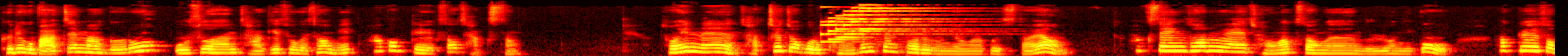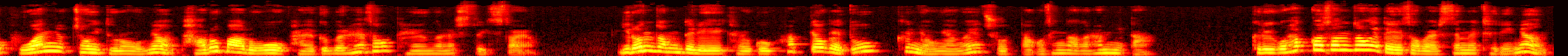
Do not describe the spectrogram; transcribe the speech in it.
그리고 마지막으로 우수한 자기소개서 및 학업계획서 작성. 저희는 자체적으로 공증센터를 운영하고 있어요. 학생 서류의 정확성은 물론이고 학교에서 보완 요청이 들어오면 바로 바로 발급을 해서 대응을 할 수 있어요. 이런 점들이 결국 합격에도 큰 영향을 주었다고 생각을 합니다. 그리고 학과 선정에 대해서 말씀을 드리면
